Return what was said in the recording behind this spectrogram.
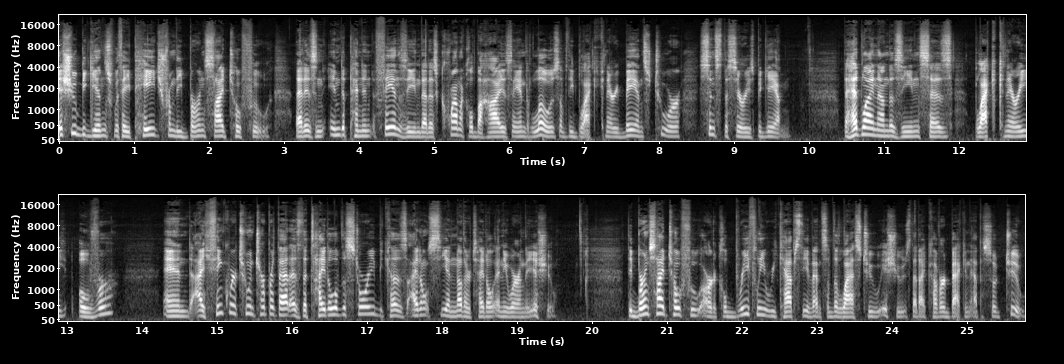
issue begins with a page from the Burnside Tofu. That is an independent fanzine that has chronicled the highs and lows of the Black Canary Band's tour since the series began. The headline on the zine says Black Canary Over, and I think we're to interpret that as the title of the story because I don't see another title anywhere in the issue. The Burnside Tofu article briefly recaps the events of the last two issues that I covered back in episode 2.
